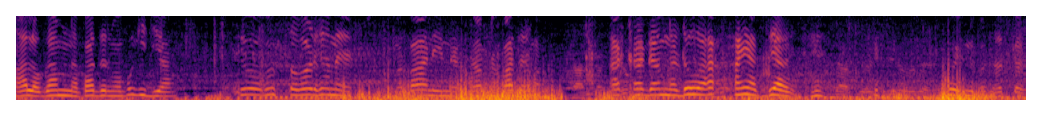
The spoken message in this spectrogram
હાલો ગામના પાદરમાં પૂગી ગયા. એવો મસ્ત વળે ને બાની ને ગામના પાદરમાં આખા ગામના ડોવા અહીંયા જ આવે કોઈને બધા જ કરે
